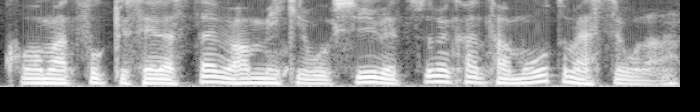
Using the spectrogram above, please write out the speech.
kommer att fokuseras där vi har mikrovågshuvudet så vi kan ta emot de här strålarna.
